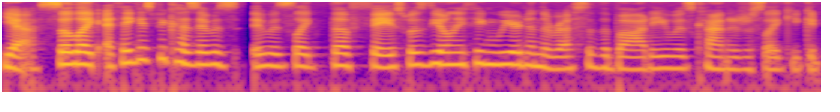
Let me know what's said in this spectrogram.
Yeah. So like I think it's because it was it was like the face was the only thing weird and the rest of the body was kind of just like you could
